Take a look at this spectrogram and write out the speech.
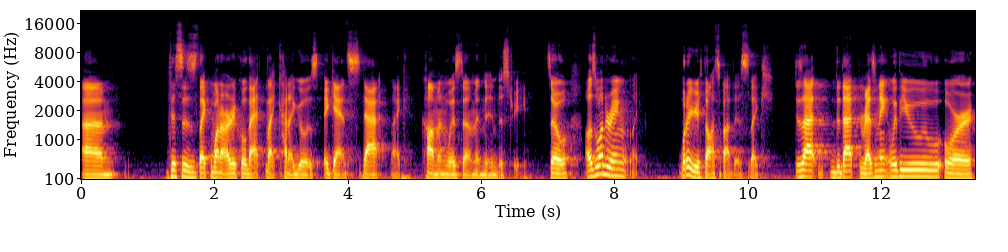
um, this is like one article that like kind of goes against that like common wisdom in the industry so i was wondering like what are your thoughts about this like does that did that resonate with you or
